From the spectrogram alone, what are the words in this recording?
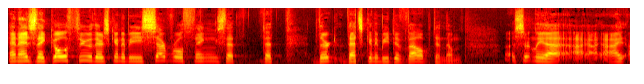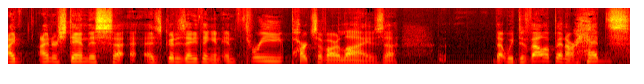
And as they go through, there's going to be several things that, that that's going to be developed in them. Uh, certainly, uh, I, I, I, understand this uh, as good as anything in, in three parts of our lives uh, that we develop in our heads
